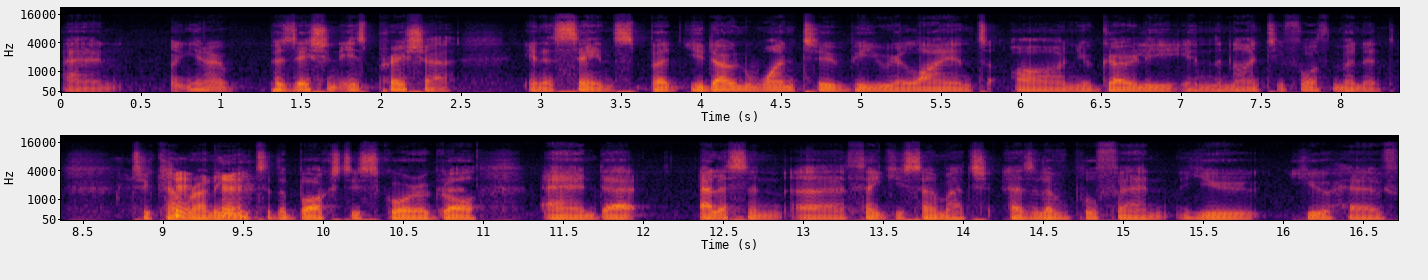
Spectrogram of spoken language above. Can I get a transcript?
and you know possession is pressure in a sense, but you don't want to be reliant on your goalie in the 94th minute to come running into the box to score a goal. And uh, Alisson, uh, thank you so much. As a Liverpool fan, you you have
